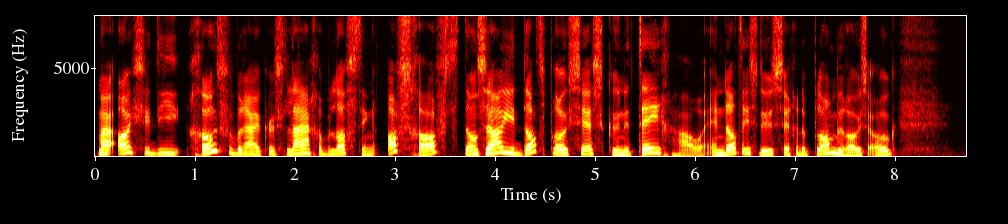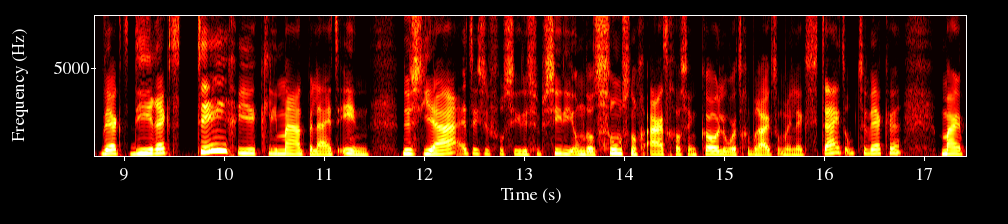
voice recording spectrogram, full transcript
Maar als je die grootverbruikers lage belasting afschaft, dan zou je dat proces kunnen tegenhouden. En dat is dus, zeggen de planbureaus ook, werkt direct tegen je klimaatbeleid in. Dus ja, het is een fossiele subsidie omdat soms nog aardgas en kolen wordt gebruikt om elektriciteit op te wekken. Maar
